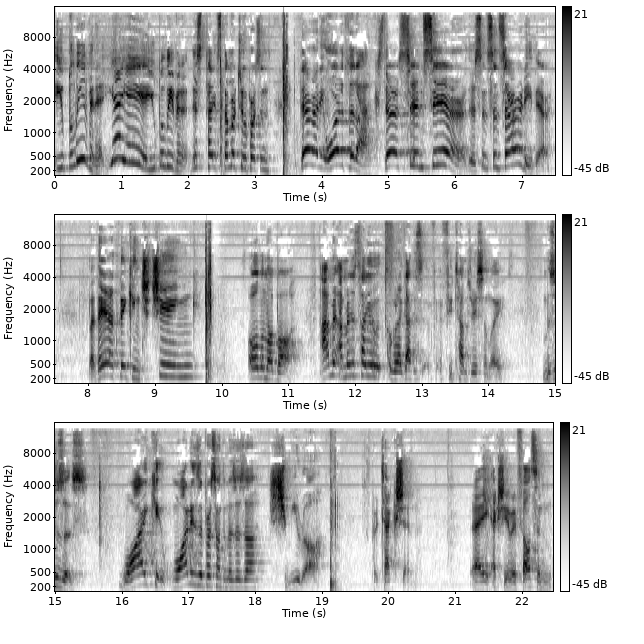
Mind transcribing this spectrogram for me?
You believe in it. Yeah, yeah, yeah, you believe in it. This takes number two person, they're already orthodox. They're sincere. There's sincerity there. But they are thinking, cha-ching, olam haba. I'm, I'm going to tell you what I got this a few times recently. Mezuzahs. Why, why does a person want the mezuzah? Shmira. Protection. Right? Actually, Rabbi Felsen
